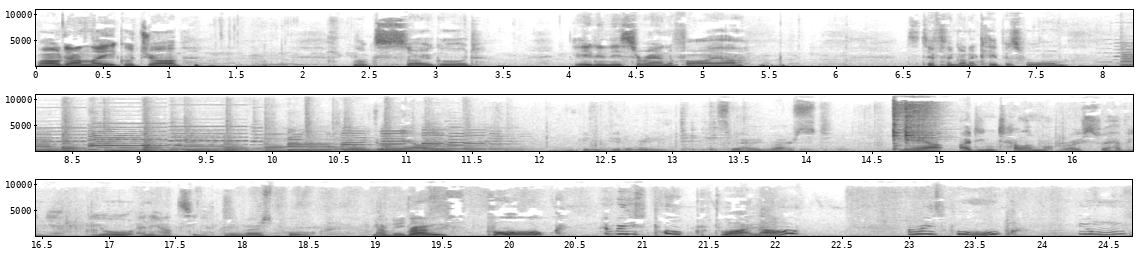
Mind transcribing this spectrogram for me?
Well done, Lee. Good job. Looks so good. Eating this around the fire. It's definitely going to keep us warm. What are you doing now, Adam? We're getting dinner ready. So we're having roast. Now, I didn't tell him what roast we're having yet. You're announcing it. Having roast pork. A veggies. roast pork? A roast pork, Twyla? A roast pork? Mm.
